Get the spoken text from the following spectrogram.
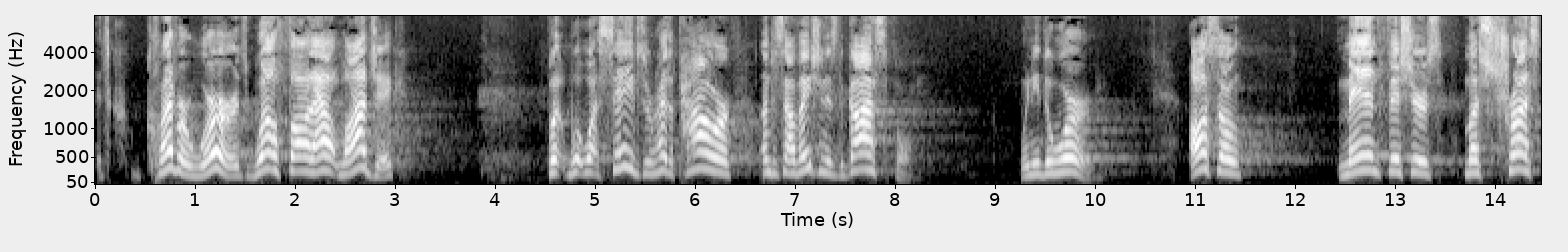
It's clever words, well thought out logic, but what saves, right, the power unto salvation is the gospel. We need the word. Also, man fishers must trust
